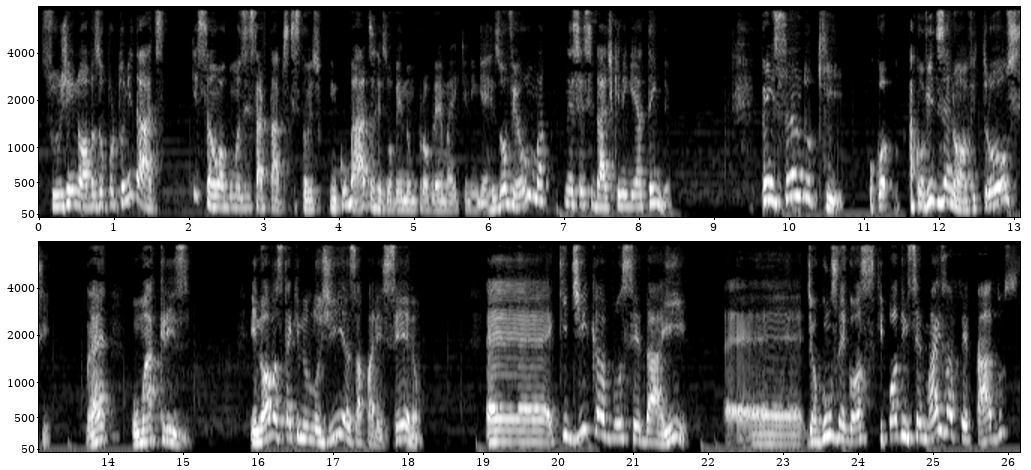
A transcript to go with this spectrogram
surgem novas oportunidades que são algumas startups que estão incubadas, resolvendo um problema aí que ninguém resolveu, uma necessidade que ninguém atendeu. Pensando que a Covid-19 trouxe né, uma crise e novas tecnologias apareceram, é, que dica você dá aí é, de alguns negócios que podem ser mais afetados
